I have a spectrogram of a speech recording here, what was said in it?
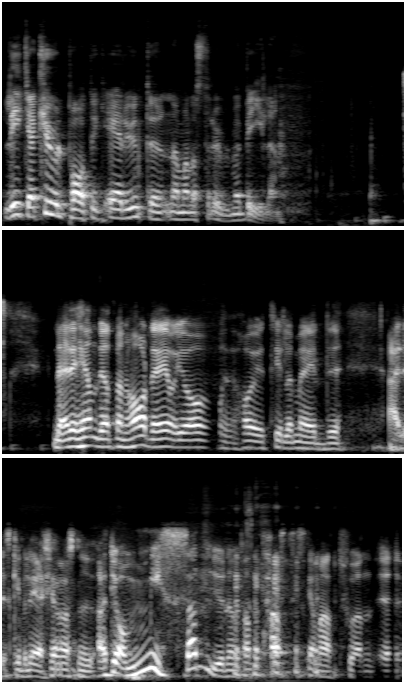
lika kul Patrik är det ju inte när man har strul med bilen. Nej, det händer att man har det och jag har ju till och med, nej det ska väl erkännas nu, att jag missade ju den fantastiska matchen, eh,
